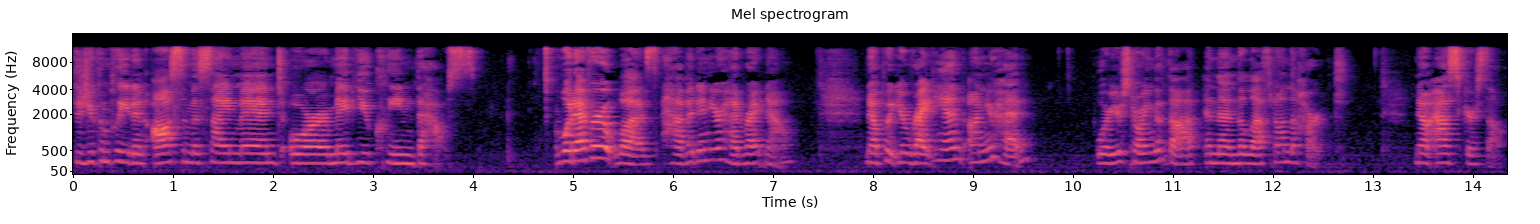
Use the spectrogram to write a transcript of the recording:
Did you complete an awesome assignment or maybe you cleaned the house? Whatever it was, have it in your head right now. Now put your right hand on your head where you're storing the thought and then the left on the heart. Now ask yourself,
